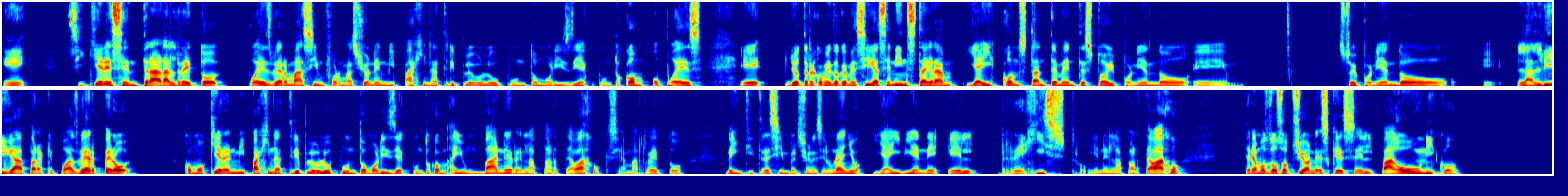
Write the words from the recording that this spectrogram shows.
Eh, si quieres entrar al reto, puedes ver más información en mi página www.morisdiac.com o puedes, eh, yo te recomiendo que me sigas en Instagram y ahí constantemente estoy poniendo, eh, estoy poniendo la liga para que puedas ver, pero como quiera en mi página www.morisdiac.com hay un banner en la parte de abajo que se llama reto 23 inversiones en un año y ahí viene el registro, viene en la parte de abajo. Tenemos dos opciones, que es el pago único,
